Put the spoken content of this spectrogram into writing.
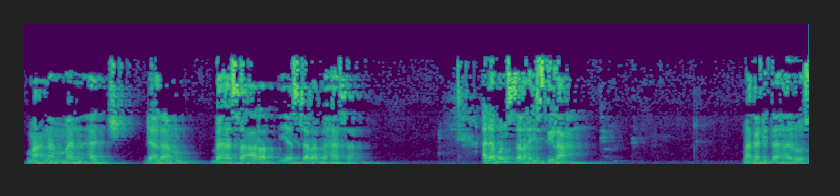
makna manhaj dalam bahasa Arab ya secara bahasa. Adapun secara istilah maka kita harus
